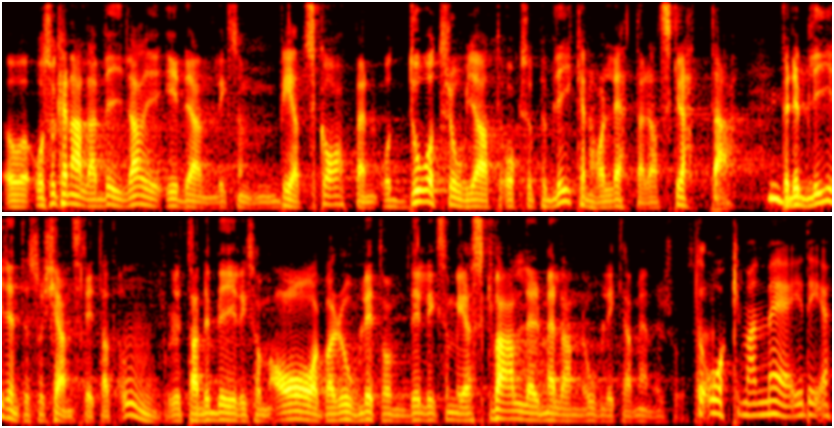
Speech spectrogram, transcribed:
Och, så kan alla vila i, i den liksom, vetskapen och då tror jag att också publiken har lättare att skratta. För det blir inte så känsligt att oh, utan det blir liksom åh vad roligt om det liksom är skvaller mellan olika människor. Så Då åker man med i det. Vet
